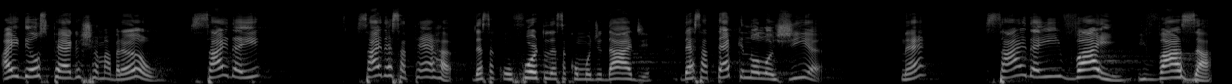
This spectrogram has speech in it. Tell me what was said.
Aí Deus pega e chama Abraão, sai daí, sai dessa terra, dessa conforto, dessa comodidade, dessa tecnologia, né? Sai daí e vai, e vaza.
